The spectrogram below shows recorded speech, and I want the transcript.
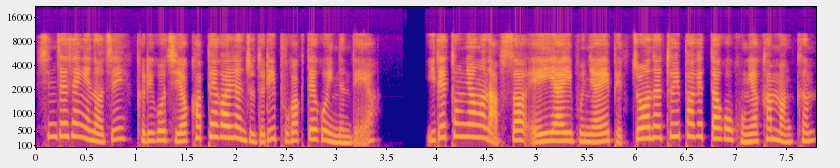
신재생에너지, 그리고 지역 화폐 관련주들이 부각되고 있는데요. 이 대통령은 앞서 AI 분야에 100조 원을 투입하겠다고 공약한 만큼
